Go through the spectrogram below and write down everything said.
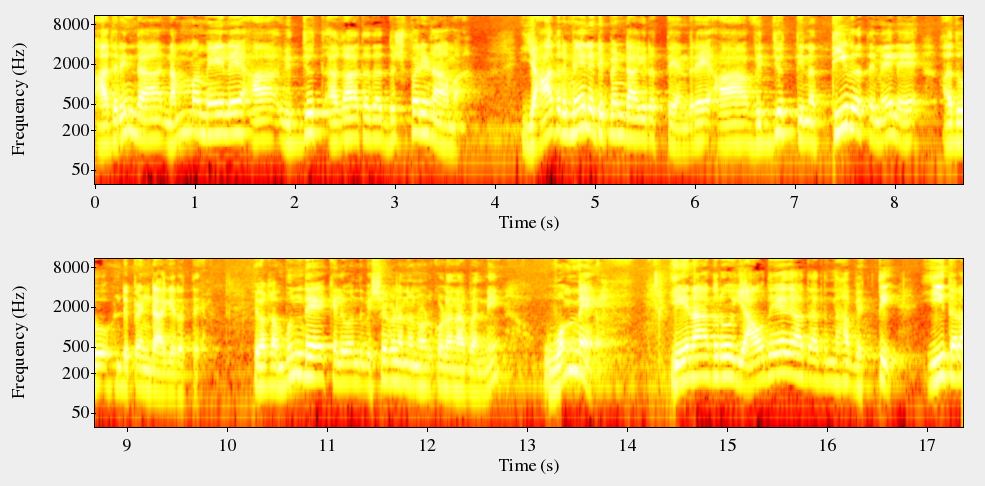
ಆದ್ದರಿಂದ ನಮ್ಮ ಮೇಲೆ ಆ ವಿದ್ಯುತ್ ಅಗಾಧದ ದುಷ್ಪರಿಣಾಮ ಯಾದ್ರ ಮೇಲೆ ಡಿಪೆಂಡ್ ಆಗಿರುತ್ತೆ ಅಂದರೆ ಆ ವಿದ್ಯುತ್ತಿನ ತೀವ್ರತೆ ಮೇಲೆ ಅದು ಡಿಪೆಂಡ್ ಆಗಿರುತ್ತೆ. ಇವಾಗ ಮುಂದೆ ಕೆಲವೊಂದು ವಿಷಯಗಳನ್ನು ನೋಡ್ಕೊಳ್ಳೋಣ ಬನ್ನಿ. ಒಮ್ಮೆ ಏನಾದರೂ ಯಾವುದೇ ಆದಂತಹ ವ್ಯಕ್ತಿ ಈ ಥರ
